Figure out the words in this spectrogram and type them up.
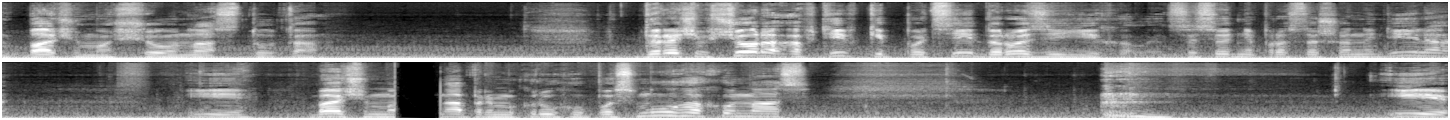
Бачимо, що у нас тут. До речі, вчора автівки по цій дорозі їхали. Це сьогодні просто що неділя. І бачимо напрямок руху по смугах у нас. І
